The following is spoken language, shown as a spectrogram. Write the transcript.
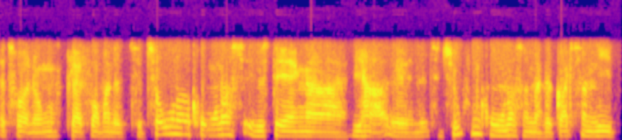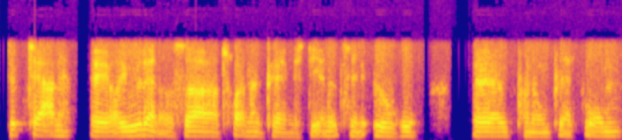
jeg tror, at nogle platformer ned til 200 kroners investeringer. Vi har øh, ned til 1000 kroner, så man kan godt sådan lige dyppe tæerne. Øh, og i udlandet, så tror jeg, man kan investere ned til en euro øh, på nogle platforme.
